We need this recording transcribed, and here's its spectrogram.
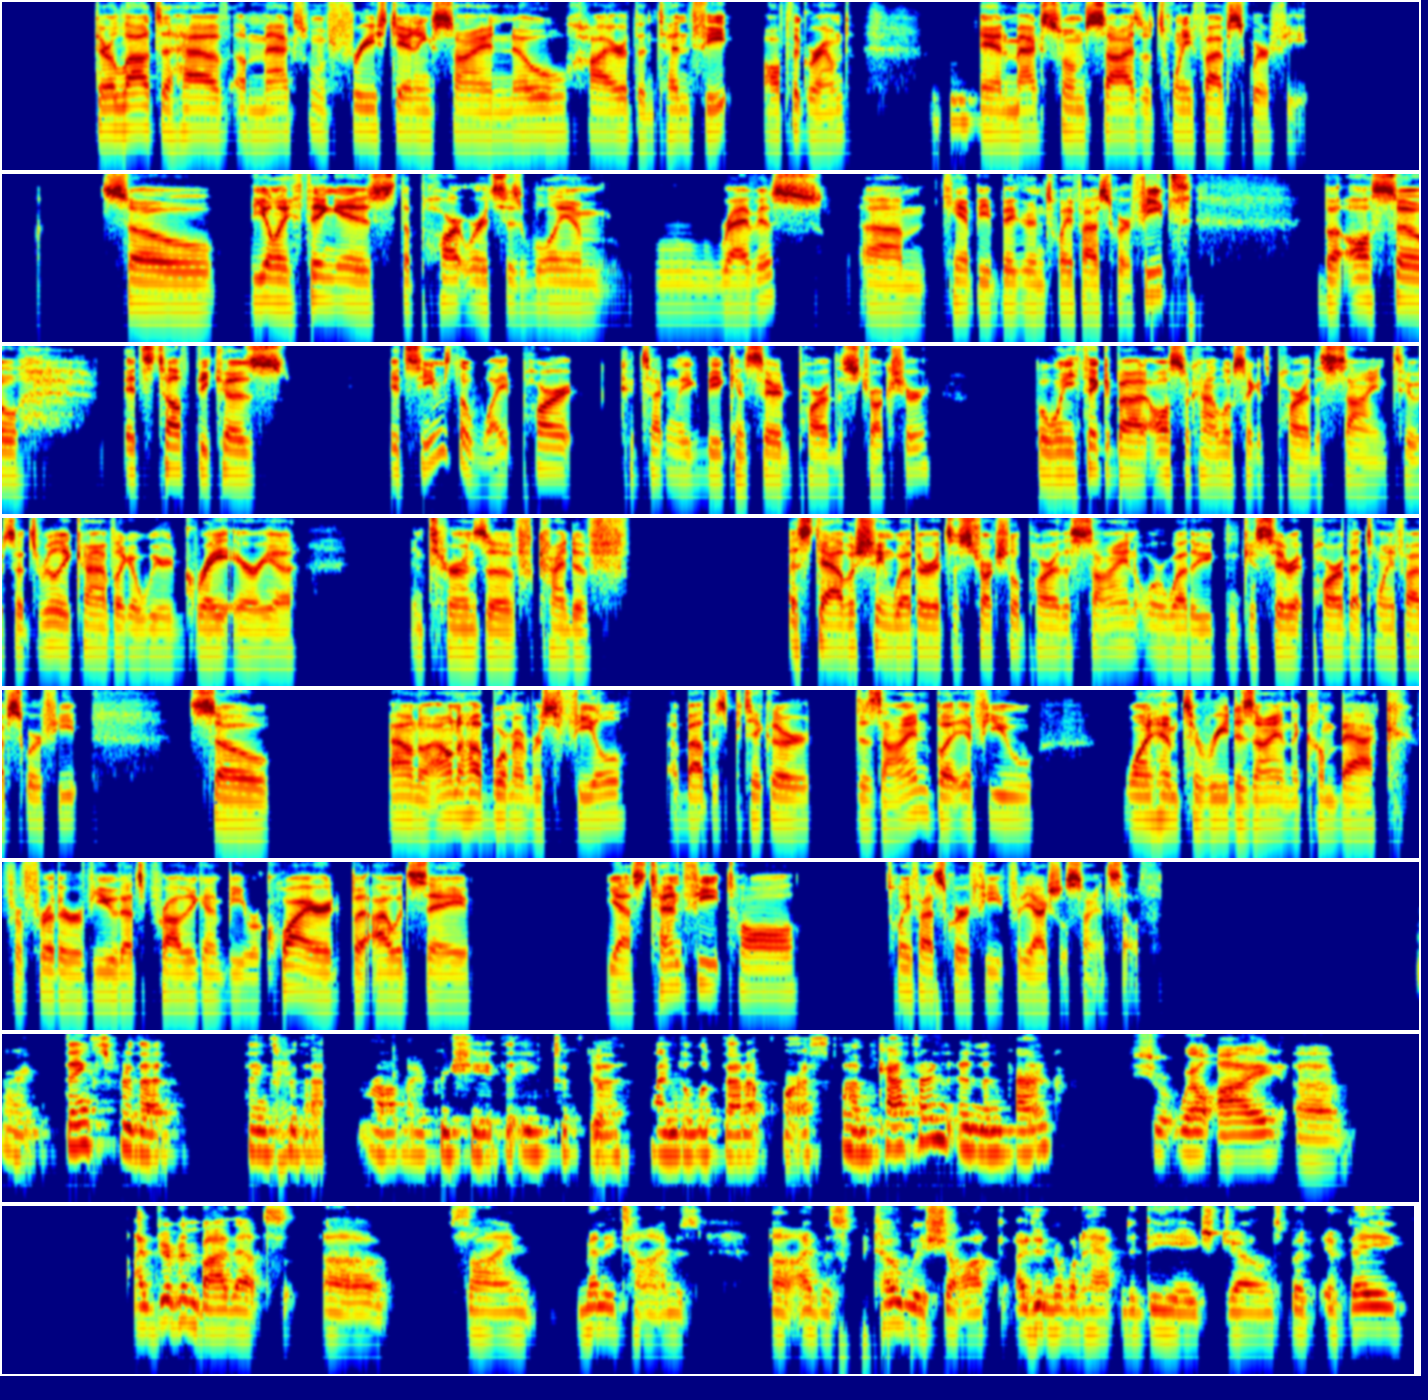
they're allowed to have a maximum freestanding sign no higher than ten feet off the ground Mhm. and maximum size of twenty-five square feet. So the only thing is the part where it says William Raveis, um, can't be bigger than twenty-five square feet. But also, it's tough because it seems the white part could technically be considered part of the structure. But when you think about it, it also kind of looks like it's part of the sign too. So it's really kind of like a weird gray area in terms of kind of establishing whether it's a structural part of the sign or whether you can consider it part of that 25 square feet. So I don't know. I don't know how board members feel. about this particular design, but if you want him to redesign and then come back for further review, that's probably going to be required. But I would say, yes, 10 feet tall, 25 square feet for the actual sign itself. All right, thanks for that. Thanks Mhm. for that, Rob. I appreciate that you took Yep. the time to look that up for us. Um, Catherine and then Karen. Sure. Well, I, uh, I've driven by that, uh, sign many times. Uh, I was totally shocked. I didn't know what happened to DH Jones, but if they,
